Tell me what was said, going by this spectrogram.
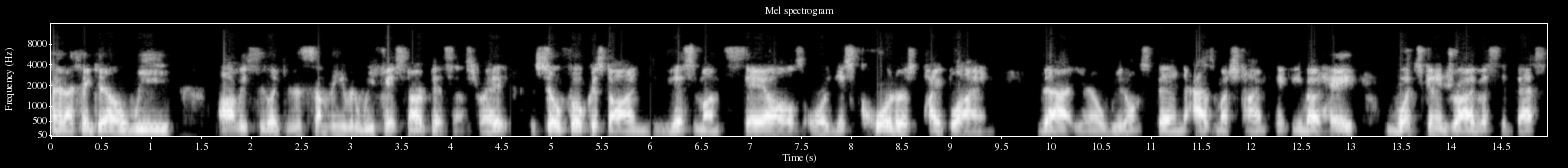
And I think, you know, we obviously like this is something even we face in our business, right? So focused on this month's sales or this quarter's pipeline that, you know, we don't spend as much time thinking about, hey, what's going to drive us the best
